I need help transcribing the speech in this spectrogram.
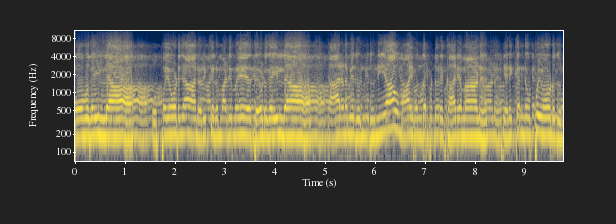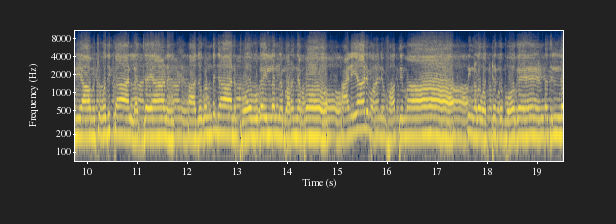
പോവുകയില്ല. ഉപ്പയോട് ഞാൻ ഒരിക്കലും അടിമയെ തേടുകയില്ല. കാരണം ഇത് ദുനിയാവുമായി ബന്ധപ്പെട്ട ഒരു കാര്യമാണ്. എനിക്ക് എന്റെ ഉപ്പയോട് ദുനിയാവ് ചോദിക്കാൻ ലജ്ജയാണ്. അതുകൊണ്ട് ഞാൻ പോവുകയില്ലെന്ന് പറഞ്ഞപ്പോ അലിയാര് പറഞ്ഞു ഫാത്തിമ നിങ്ങൾ ഒറ്റയ്ക്ക് പോകേണ്ടതില്ല.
